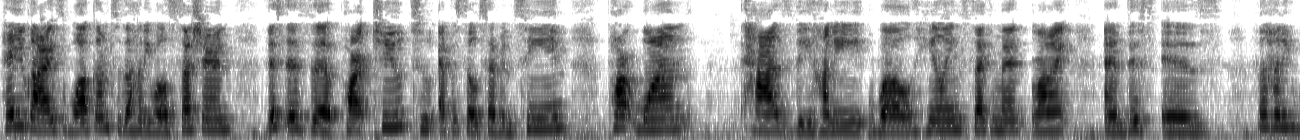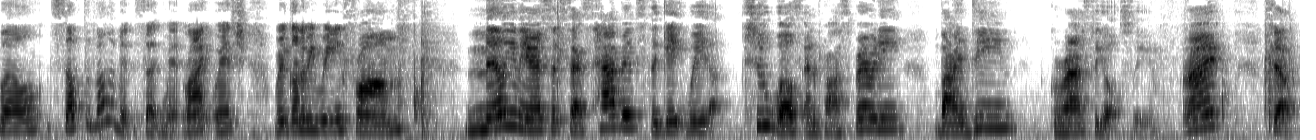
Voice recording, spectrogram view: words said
Hey, you guys, welcome to the Honeywell session. This is the part two to episode 17. Part one has the Honeywell healing segment, right? And this is the Honeywell self development segment, right? Which we're going to be reading from Millionaire Success Habits The Gateway to Wealth and Prosperity by Dean Graziosi, right? So,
